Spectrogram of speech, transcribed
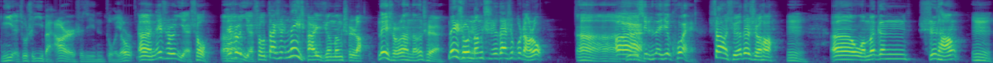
你也就是一百二十斤左右，呃，那时候也瘦，那时候也瘦，但是那前儿已经能吃了。那时候啊能吃，那时候能吃，但是不长肉。啊啊啊，因为哎新陈代谢快。上学的时候，嗯呃，我们跟食堂嗯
